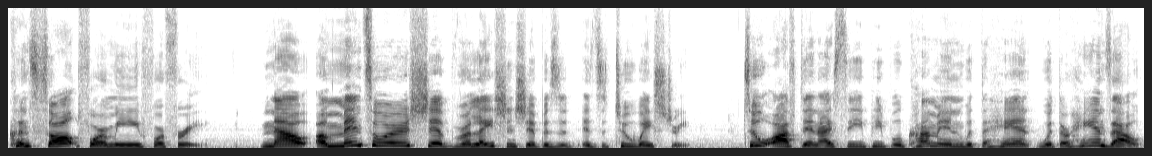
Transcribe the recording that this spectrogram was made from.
consult for me for free?" Now, a mentorship relationship is a it's a two-way street. Too often I see people come in with the hand with their hands out,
